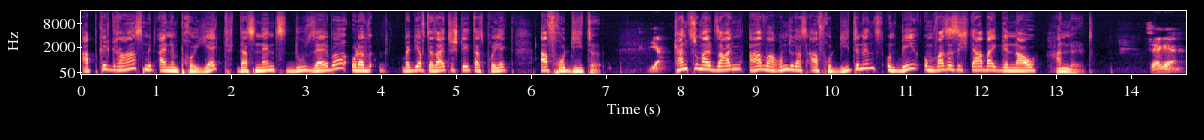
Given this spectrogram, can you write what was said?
abgegrast mit einem Projekt, das nennst du selber oder bei dir auf der Seite steht das Projekt Aphrodite. Ja. Kannst du mal sagen, A, warum du das Aphrodite nennst und B, um was es sich dabei genau handelt? Sehr gerne.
